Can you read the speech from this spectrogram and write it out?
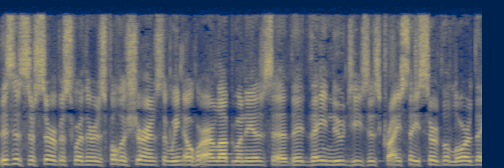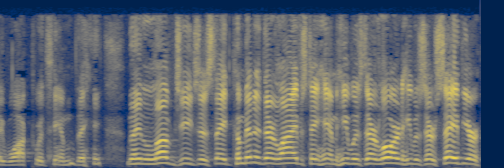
This is a service where there is full assurance that we know where our loved one is. Uh, they, they knew Jesus Christ. They served the Lord. They walked with Him. They, they loved Jesus. They'd committed their lives to Him. He was their Lord. He was their Savior.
